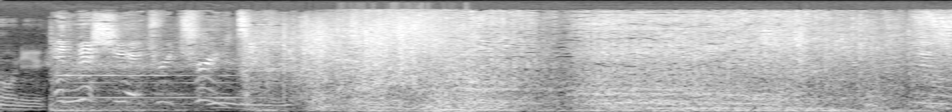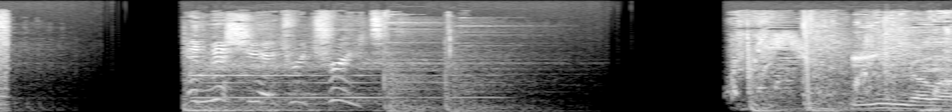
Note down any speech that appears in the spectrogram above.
eyes you. Initiate retreat! Initiate retreat! Inga wa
